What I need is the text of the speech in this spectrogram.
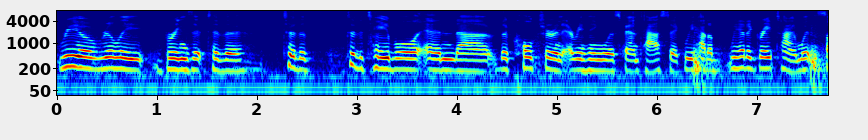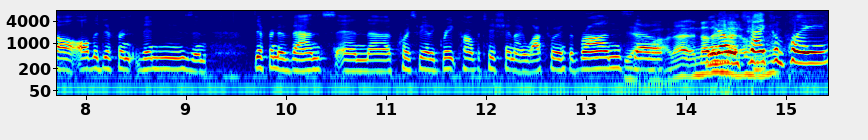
Rio really brings it to the to the to the table, and uh, the culture and everything was fantastic. We had a we had a great time. Went and saw all the different venues and different events, and uh, of course we had a great competition. I walked away with the bronze, yeah, so wow, that, you know medal. we can't complain.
